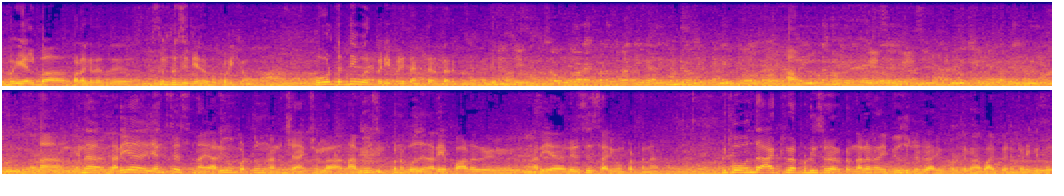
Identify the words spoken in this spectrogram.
இப்போ இயல்பாக பழகுறது சிம்பிளிசிட்டி எனக்கு பிடிக்கும். ஒவ்வொருத்தட்டையும் ஒரு பெரிய பெரிய தனித்திறமை இருக்குங்க கண்டிப்பாக ஆமாம். ஏன்னா நிறைய யங்ஸ்டர்ஸ் நான் அறிமுகப்படுத்தணும்னு நினச்சேன் ஆக்சுவலாக நான் மியூசிக் பண்ணும்போது நிறைய பாடல்கள் நிறைய லிரிசிஸ் அறிமுகப்படுத்தினேன். இப்போ வந்து ஆக்டராக ப்ரொடியூசராக இருக்கிறதுனால நிறைய மியூசிக் டேரக்டர் அறிமுகப்படுத்துக்கான வாய்ப்பு எனக்கு கிடைக்குது.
